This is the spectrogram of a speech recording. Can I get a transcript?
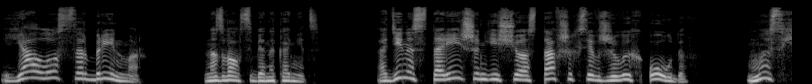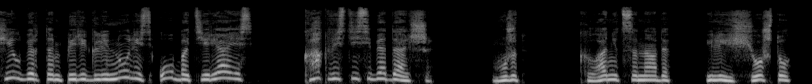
«Я Лоссер Бринмар», — назвал себя наконец. один из старейшин еще оставшихся в живых Оудов. Мы с Хилбертом переглянулись, оба теряясь, как вести себя дальше. Может, кланяться надо или еще что?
